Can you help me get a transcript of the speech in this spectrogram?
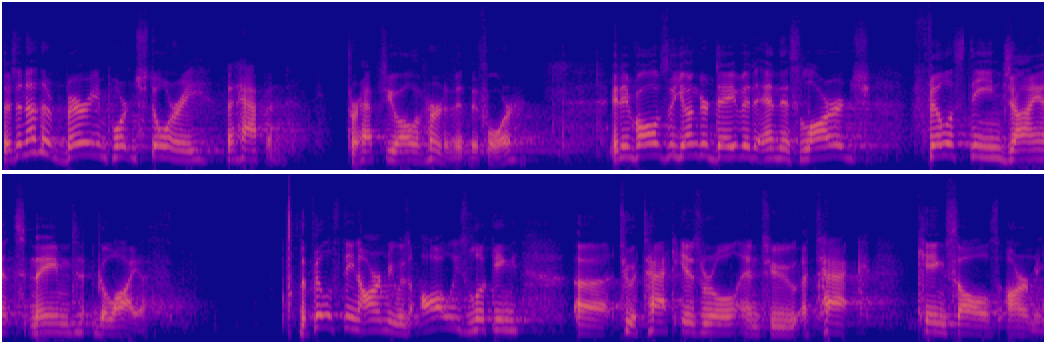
there's another very important story that happened. Perhaps you all have heard of it before. It involves the younger David and this large Philistine giant named Goliath. The Philistine army was always looking uh, to attack Israel and to attack King Saul's army.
